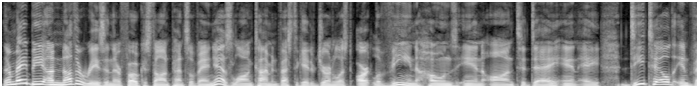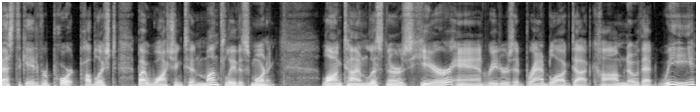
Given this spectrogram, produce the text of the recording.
there may be another reason they're focused on Pennsylvania, as longtime investigative journalist Art Levine hones in on today in a detailed investigative report published by Washington Monthly this morning. Longtime listeners here and readers at bradblog.com know that we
